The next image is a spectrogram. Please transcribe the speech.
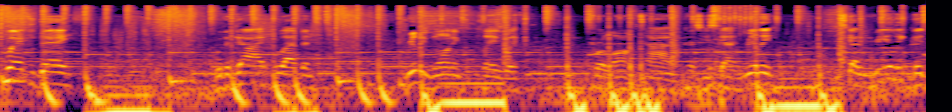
I'm playing today with a guy who I've been really wanting to play with for a long time because he's got really he's got a really good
